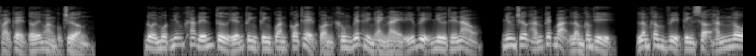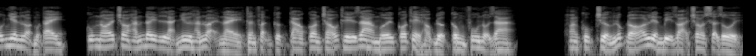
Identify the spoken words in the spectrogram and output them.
phải kể tới hoàng cục trưởng. Đổi một những khác đến từ yến kinh kinh quan có thể còn không biết hình ảnh này ý vị như thế nào, nhưng trước hắn kết bạn lâm khâm thì, lâm khâm vì kinh sợ hắn ngẫu nhiên lọt một tay, cũng nói cho hắn đây là như hắn loại này thân phận cực cao con cháu thế gia mới có thể học được công phu nội gia hoàng cục trưởng lúc đó liền bị dọa cho sợ rồi,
